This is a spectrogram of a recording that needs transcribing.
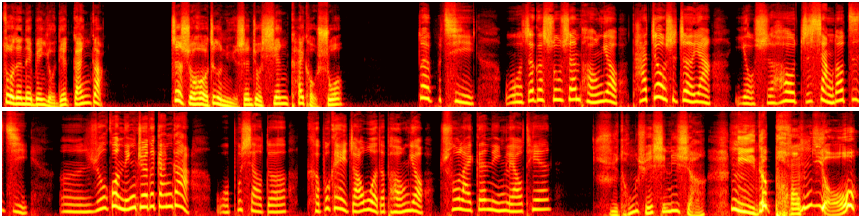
坐在那边有点尴尬。这时候，这个女生就先开口说：“对不起，我这个书生朋友他就是这样，有时候只想到自己。嗯，如果您觉得尴尬，我不晓得可不可以找我的朋友出来跟您聊天。”许同学心里想：“你的朋友？”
